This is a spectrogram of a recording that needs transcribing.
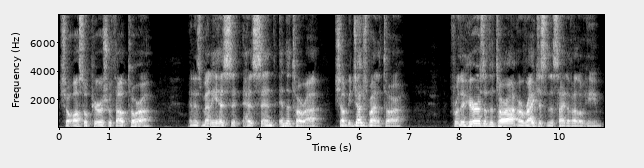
shall also perish without Torah, and as many as has sinned in the Torah shall be judged by the Torah. For the hearers of the Torah are righteous in the sight of Elohim,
